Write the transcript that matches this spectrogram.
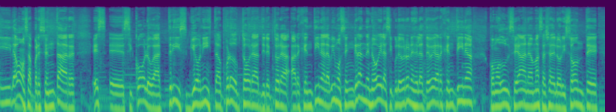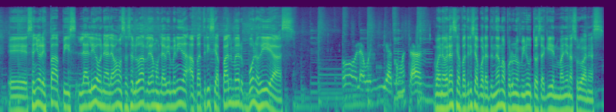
y la vamos a presentar. Es eh, psicóloga, actriz, guionista, productora, directora argentina. La vimos en grandes novelas y culebrones de la TV argentina como Dulce Ana, Más allá del horizonte, eh, Señores Papis, La Leona. La vamos a saludar, le damos la bienvenida a Patricia Palmer. Buenos días. Hola, buen día, ¿cómo estás? Bueno, gracias Patricia por atendernos por unos minutos aquí en Mañanas Urbanas.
